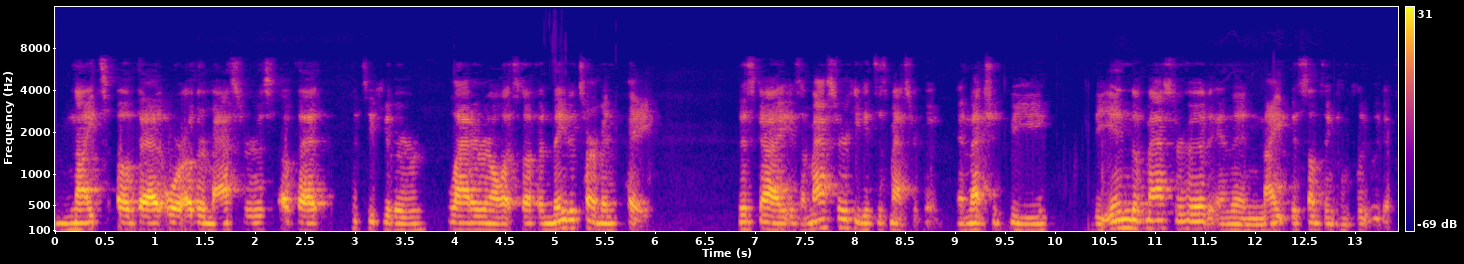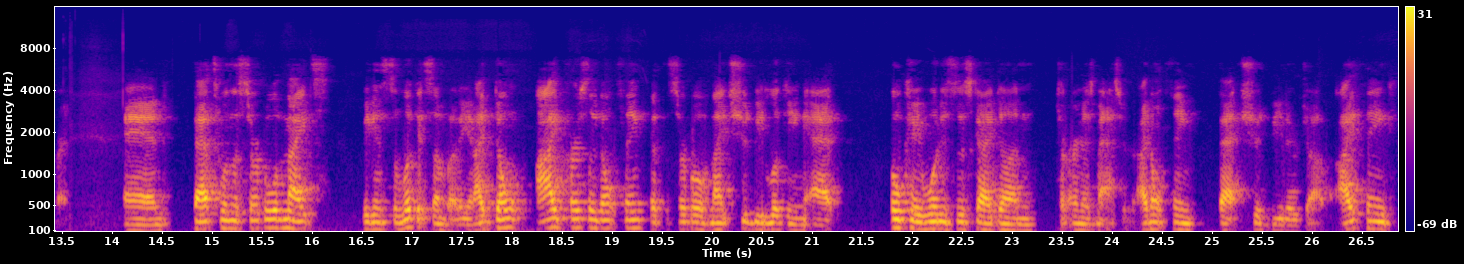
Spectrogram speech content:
knights of that or other masters of that particular ladder and all that stuff, and they determine, hey, this guy is a master. He gets his masterhood, and that should be the end of masterhood, and then knight is something completely different. And that's when the circle of knights begins to look at somebody. And I don't, I personally don't think that the circle of knights should be looking at, okay, what has this guy done to earn his master? I don't think that should be their job. I think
